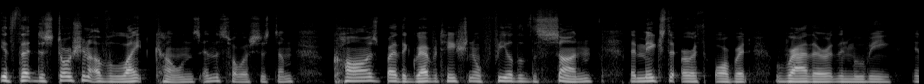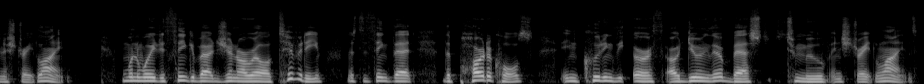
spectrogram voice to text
it's that distortion of light cones in the solar system caused by the gravitational field of the sun that makes the Earth orbit rather than moving in a straight line. One way to think about general relativity is to think that the particles, including the Earth, are doing their best to move in straight lines.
